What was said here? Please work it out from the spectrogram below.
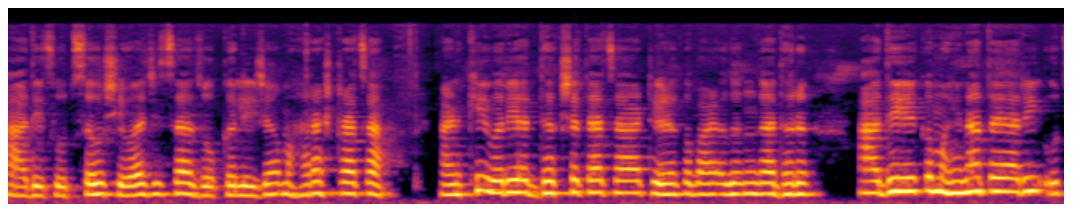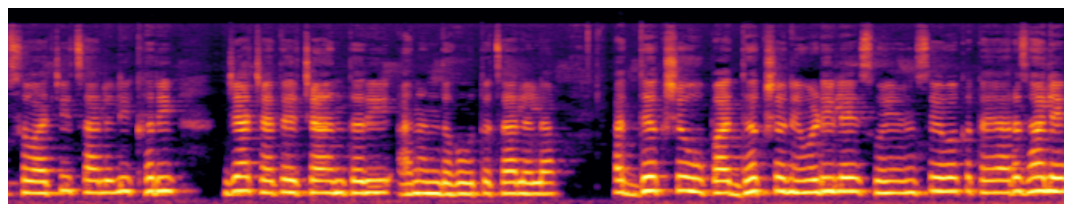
आधीच उत्सव शिवाजीचा जो कलिजा महाराष्ट्राचा. आणखी वरी अध्यक्ष त्याचा टिळक बाळ गंगाधर. आधी एक महिना तयारी उत्सवाची चालली खरी ज्याच्या त्याच्या अंतरी आनंद होत चालला. अध्यक्ष उपाध्यक्ष निवडिले स्वयंसेवक तयार झाले.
